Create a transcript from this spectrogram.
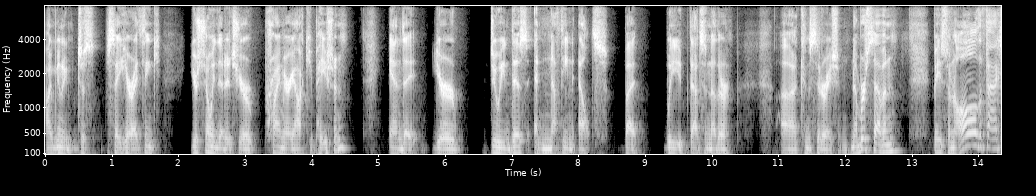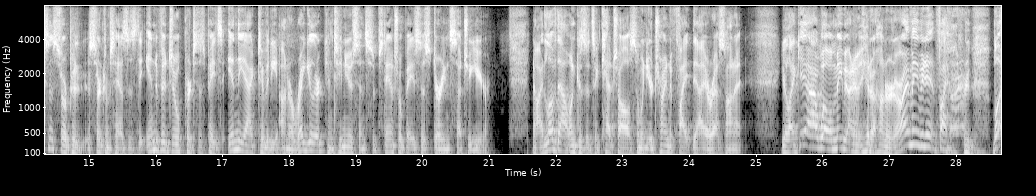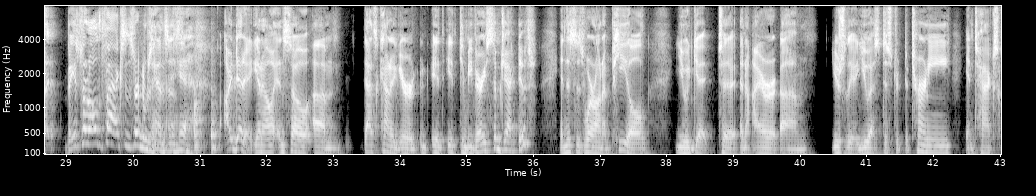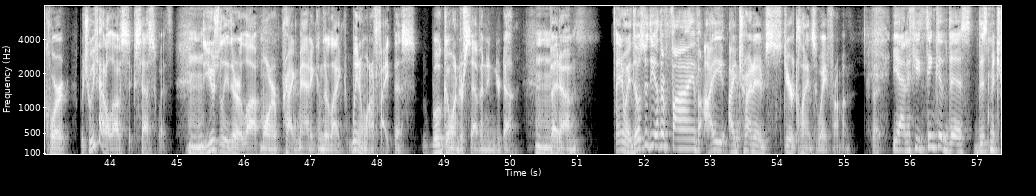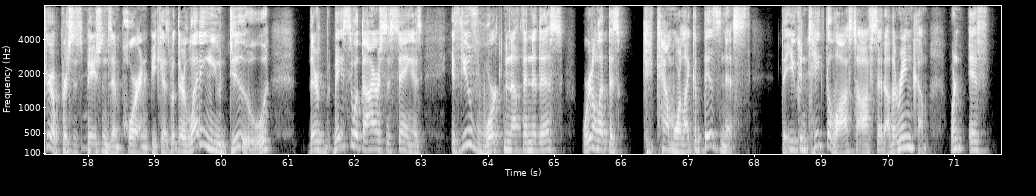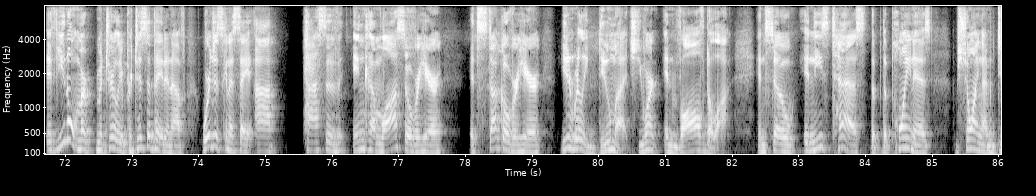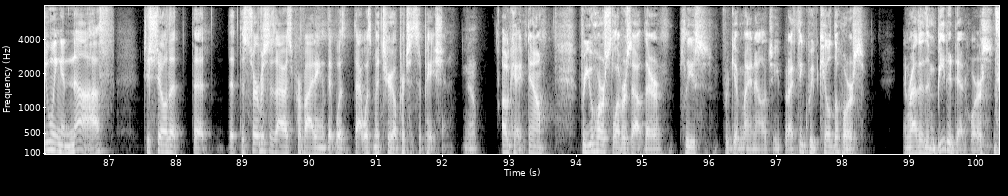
I'm going to just say here, I think you're showing that it's your primary occupation and that you're doing this and nothing else. But we, that's another uh, consideration. Number seven, based on all the facts and circumstances, the individual participates in the activity on a regular, continuous, and substantial basis during such a year. Now, I love that one because it's a catch all. So when you're trying to fight the IRS on it, you're like, yeah, well, maybe I didn't hit 100 or I maybe didn't 500. But based on all the facts and circumstances, yeah. I did it, you know? And so um, that's kind of your, it, it, can be very subjective. And this is where on appeal, you would get to an IR, um, usually a U.S. district attorney in tax court, which we've had a lot of success with. Mm-hmm. Usually they're a lot more pragmatic and they're like, we don't want to fight this. We'll go under seven and you're done. Mm-hmm. But um, anyway, those are the other five. I, I try to steer clients away from them. But. Yeah, and if you think of this, this material participation is important because what they're letting you do, they're basically what the IRS is saying is, if you've worked enough into this, we're going to let this count more like a business that you can take the loss to offset other income. When if if you don't materially participate enough, we're just going to say, ah, passive income loss over here. It's stuck over here. You didn't really do much. You weren't involved a lot. And so in these tests, the, the point is I'm showing I'm doing enough to show that the that the services I was providing that was that was material participation. Yeah. Okay, now for you horse lovers out there, please forgive my analogy, but I think we've killed the horse, and rather than beat a dead horse,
